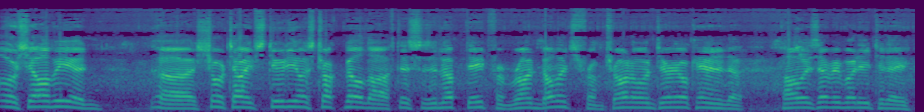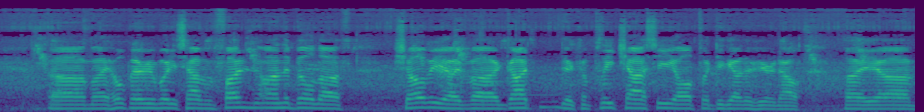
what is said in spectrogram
Hello Shelby and uh, Showtime Studios Truck Build Off. This is an update from Ron Belich from Toronto, Ontario, Canada. How is everybody today? Um, I hope everybody's having fun on the build off. Shelby, I've uh, got the complete chassis all put together here now. I uh,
